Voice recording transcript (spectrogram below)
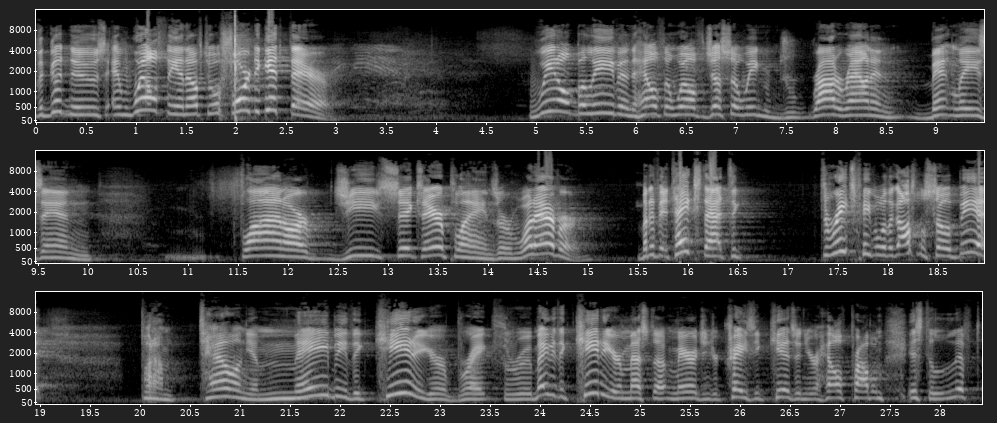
the good news and wealthy enough to afford to get there. We don't believe in health and wealth just so we can ride around in Bentleys and fly in our G6 airplanes or whatever. But if it takes that to, to reach people with the gospel, so be it. But I'm telling you, maybe the key to your breakthrough, maybe the key to your messed up marriage and your crazy kids and your health problem is to lift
